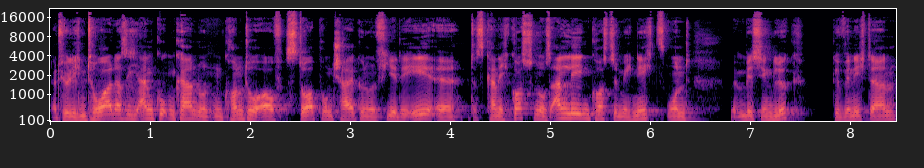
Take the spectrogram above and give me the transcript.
Natürlich ein Tor, das ich angucken kann und ein Konto auf store.schalke04.de. Äh, Das kann ich kostenlos anlegen, kostet mich nichts und mit ein bisschen Glück gewinne ich dann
